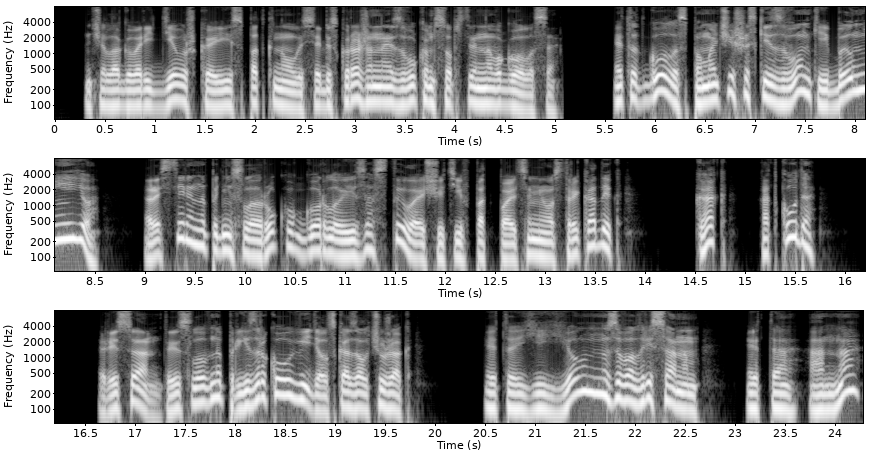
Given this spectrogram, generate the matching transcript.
— начала говорить девушка и споткнулась, обескураженная звуком собственного голоса. Этот голос, по-мальчишески звонкий, был не ее. Растерянно поднесла руку к горлу и застыла, ощутив под пальцами острый кадык — «Как? Откуда?» «Рисан, ты словно призрака увидел», — сказал чужак. «Это ее он называл Рисаном? Это она?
